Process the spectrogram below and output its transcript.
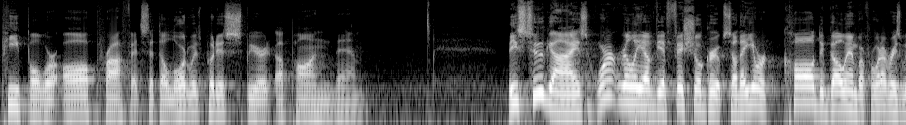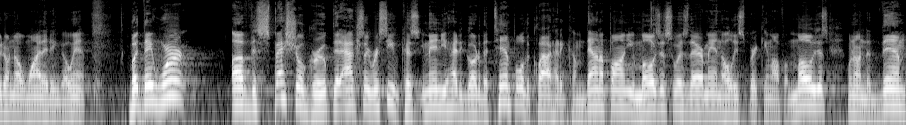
people were all prophets, that the Lord would put his spirit upon them. These two guys weren't really of the official group, so they were called to go in, but for whatever reason, we don't know why they didn't go in. But they weren't of the special group that actually received, because, man, you had to go to the temple, the cloud had to come down upon you, Moses was there, man, the Holy Spirit came off of Moses, went on to them,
